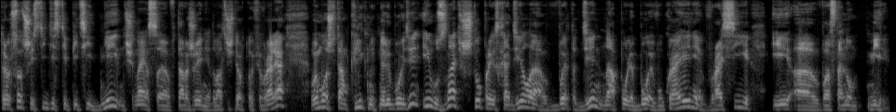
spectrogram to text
365 дней, начиная с вторжения 24 февраля. Вы можете там кликнуть на любой день и узнать, что происходило в этот день на поле боя в Украине, в России и э, в остальном мире.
